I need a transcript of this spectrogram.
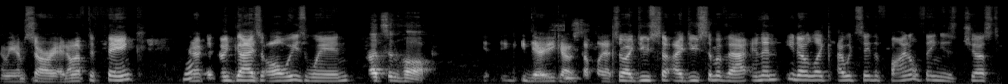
I mean, I'm sorry. I don't have to think. You know, the good guys always win. Hudson Hawk. There you go. Stuff like that. So I do. So I do some of that, and then you know, like I would say, the final thing is just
